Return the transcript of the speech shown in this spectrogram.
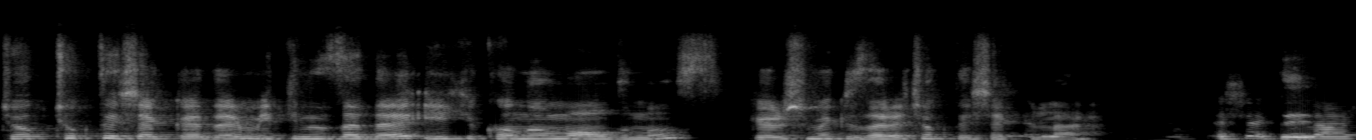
Çok çok teşekkür ederim. İkinize de iyi ki konuğum oldunuz. Görüşmek üzere. Çok teşekkürler. Teşekkürler.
